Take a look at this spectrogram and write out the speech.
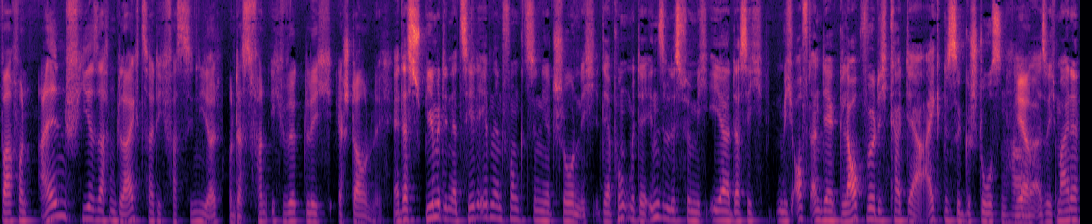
war von allen vier Sachen gleichzeitig fasziniert und das fand ich wirklich erstaunlich. Ja, das Spiel mit den Erzählebenen funktioniert schon. Ich, der Punkt mit der Insel ist für mich eher, dass ich mich oft an der Glaubwürdigkeit der Ereignisse gestoßen habe. Ja. Also ich meine,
